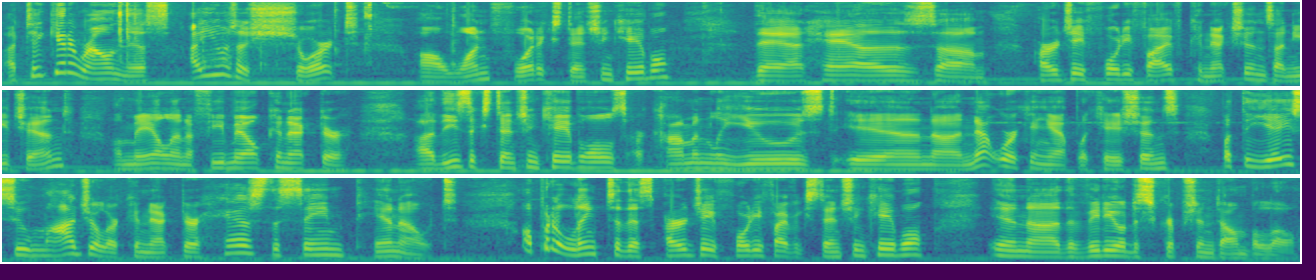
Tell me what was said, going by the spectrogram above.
Uh, to get around this, I use a short uh, one foot extension cable that has um, RJ45 connections on each end, a male and a female connector. Uh, these extension cables are commonly used in uh, networking applications, but the Yaesu modular connector has the same pin out. I'll put a link to this RJ45 extension cable in uh, the video description down below.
